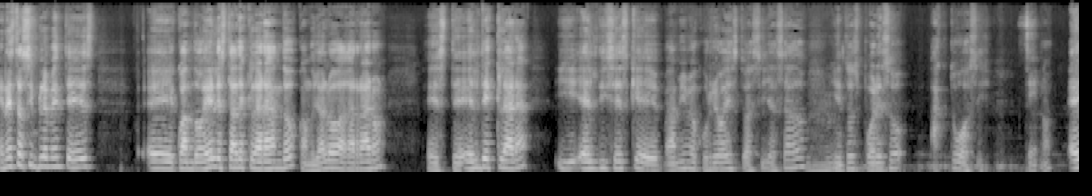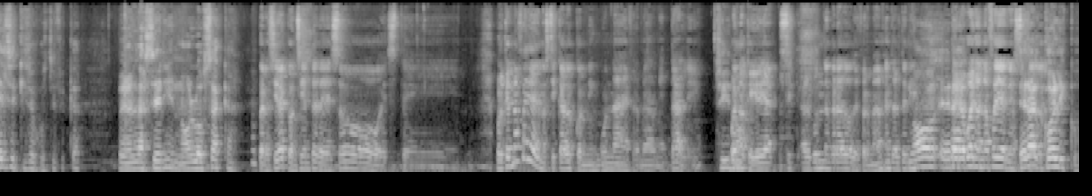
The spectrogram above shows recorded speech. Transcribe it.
En esta simplemente es eh, cuando él está declarando, cuando ya lo agarraron, este, él declara Y él dice es que a mí me ocurrió esto así asado Ujú. y entonces por eso actuó así, Sí. ¿no? Él se quiso justificar, pero en la serie no lo saca. Pero si era consciente de eso, este... Porque no fue diagnosticado con ninguna enfermedad mental, ¿eh? Sí, bueno, no. que yo ya, sí, algún grado de enfermedad mental tenía. No, era, pero bueno, no fue diagnosticado. era alcohólico.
